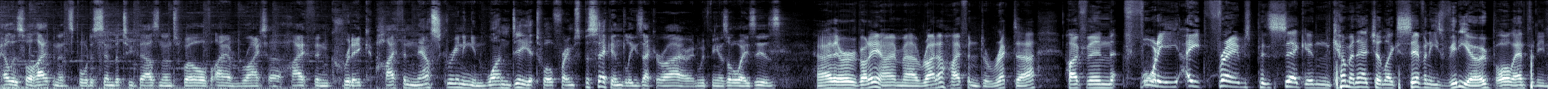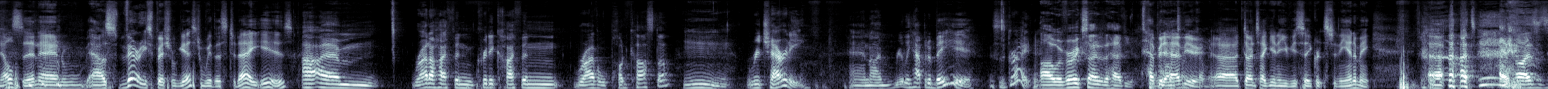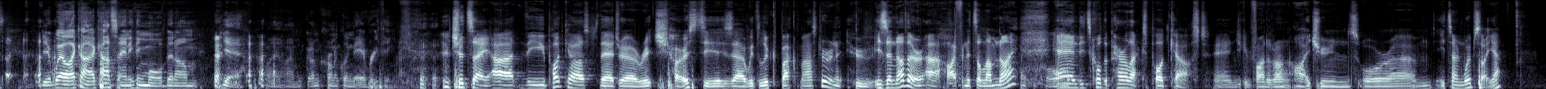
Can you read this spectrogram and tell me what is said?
Hell is for Hyphenates for December 2012. I am writer, hyphen, critic, hyphen, now screening in 1D at 12 frames per second, Lee Zachariah, and with me as always is. Hi there, everybody. I'm a writer, hyphen director, hyphen 48 frames per second, coming at you like 70s video, Paul Anthony Nelson. and our very special guest with us today is. Uh, I am writer hyphen critic hyphen rival podcaster, hmm. Rich Haridy, and I'm really happy to be here. This is great. Uh, we're very excited to have you. It's Happy to have you. Uh, don't take any of your secrets to the enemy. Oh, is- yeah, well, I can't I can't say anything more, but um, yeah, I, I'm I'm chronicling everything. Right Should say uh, the podcast that uh, Rich hosts is uh, with Luke Buckmaster, and who is another uh, hyphenates alumni, and it's called the Parallax Podcast, and you can find it on iTunes or um, its own website. Yeah,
